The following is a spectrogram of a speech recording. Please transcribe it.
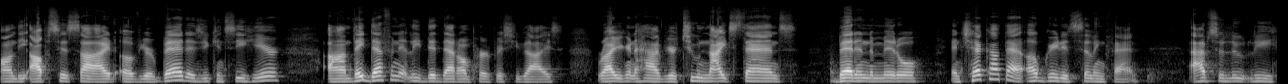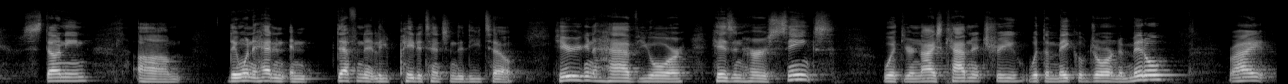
on the opposite side of your bed, as you can see here. Um, they definitely did that on purpose, you guys, right? You're going to have your two nightstands, bed in the middle, and check out that upgraded ceiling fan. Absolutely stunning. Um, they went ahead and, and definitely paid attention to detail. Here you're going to have your his and her sinks with your nice cabinetry with the makeup drawer in the middle, right?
